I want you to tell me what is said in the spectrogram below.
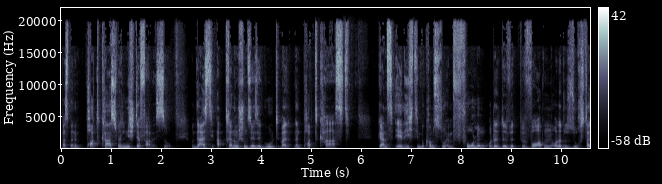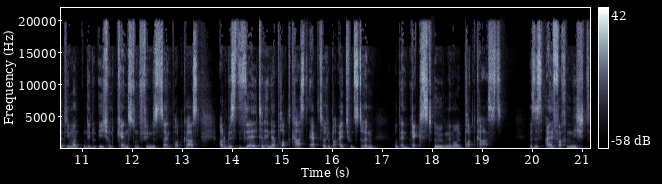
was bei einem Podcast nicht der Fall ist. So. Und da ist die Abtrennung schon sehr, sehr gut, weil ein Podcast, ganz ehrlich, den bekommst du empfohlen oder der wird beworben oder du suchst halt jemanden, den du eh schon kennst und findest seinen Podcast, aber du bist selten in der Podcast-App, zum Beispiel bei iTunes drin, und entdeckst irgendeinen neuen Podcast. Das ist einfach nicht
